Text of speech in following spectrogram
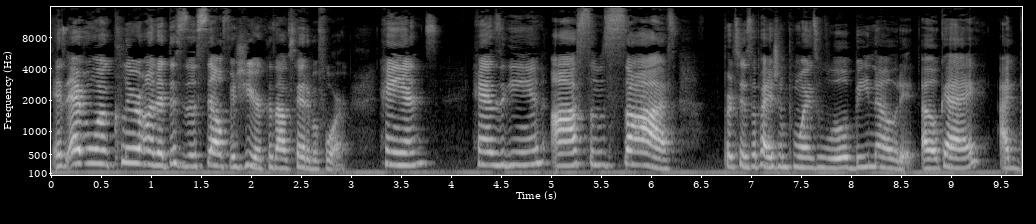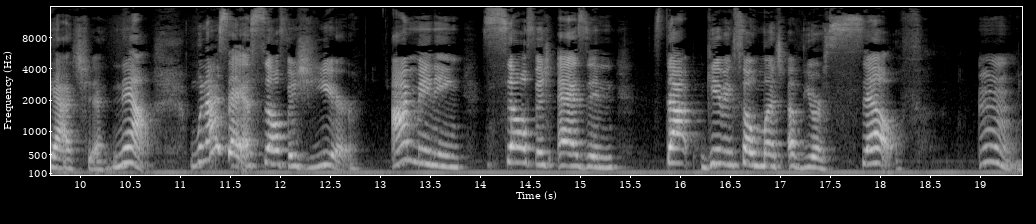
Is everyone clear on that this is a selfish year? Because I've said it before. Hands, hands again. Awesome sauce participation points will be noted. Okay, I gotcha. Now, when I say a selfish year, I'm meaning selfish as in stop giving so much of yourself. Mm.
